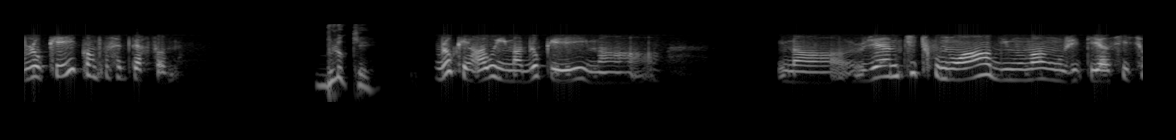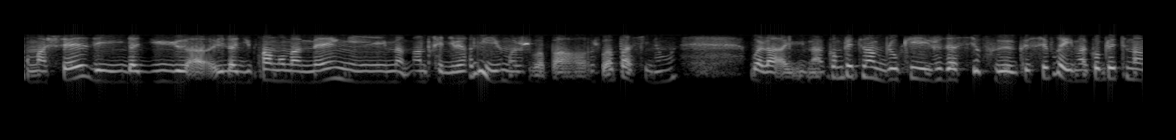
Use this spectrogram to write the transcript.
bloquée contre cette personne. Bloquée Bloquée, ah oui, il m'a bloquée, il m'a... J'ai un petit trou noir du moment où j'étais assise sur ma chaise et il a dû, euh, il a dû prendre ma main et m'entraîner vers lui. Moi, je vois pas, je vois pas sinon. Voilà, il m'a complètement bloqué. Je vous assure que, c'est vrai, il m'a complètement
